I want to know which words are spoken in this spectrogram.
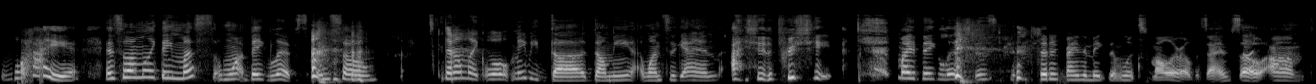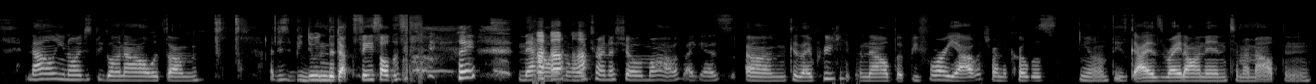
why? And so I'm like, they must want big lips. And so then I'm like, well, maybe duh, dummy. Once again, I should appreciate my big lips ins- instead of trying to make them look smaller all the time. So um, now you know I just be going out with um, I just be doing the duck face all the time. now I'm like trying to show them off, I guess, um, because I appreciate them now. But before, yeah, I was trying to curl those, you know, these guys right on into my mouth and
